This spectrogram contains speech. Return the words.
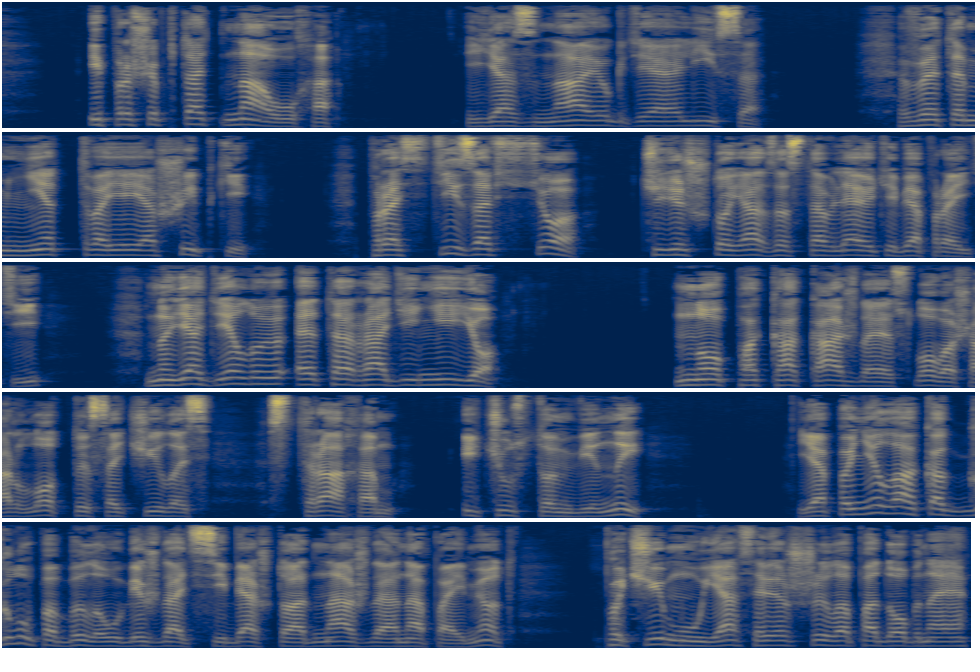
и прошептать на ухо. «Я знаю, где Алиса. В этом нет твоей ошибки. Прости за все, через что я заставляю тебя пройти, но я делаю это ради нее». Но пока каждое слово Шарлотты сочилось страхом и чувством вины, я поняла, как глупо было убеждать себя, что однажды она поймет, почему я совершила подобное.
